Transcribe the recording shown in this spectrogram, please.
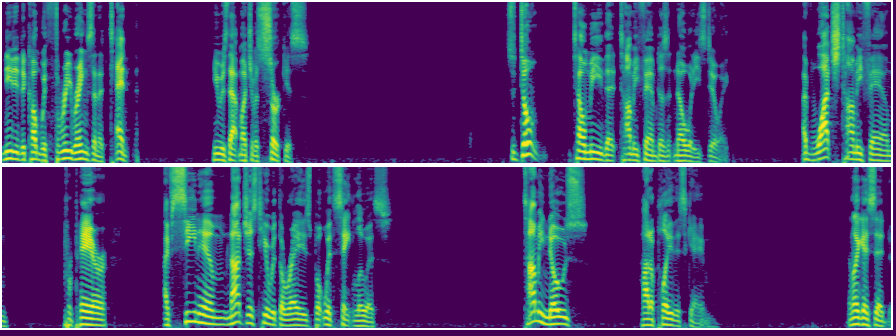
needed to come with three rings and a tent. He was that much of a circus. So don't tell me that Tommy Pham doesn't know what he's doing. I've watched Tommy Pham prepare. I've seen him not just here with the Rays, but with St. Louis. Tommy knows how to play this game. And like I said,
